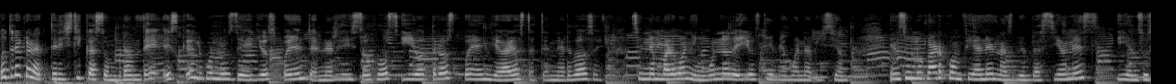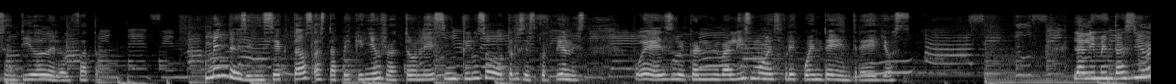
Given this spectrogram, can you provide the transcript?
Otra característica asombrante es que algunos de ellos pueden tener 6 ojos y otros pueden llegar hasta tener 12. Sin embargo, ninguno de ellos tiene buena visión. En su lugar confían en las vibraciones y en su sentido del olfato. Comen desde insectos hasta pequeños ratones, incluso otros escorpiones, pues el canibalismo es frecuente entre ellos. La alimentación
